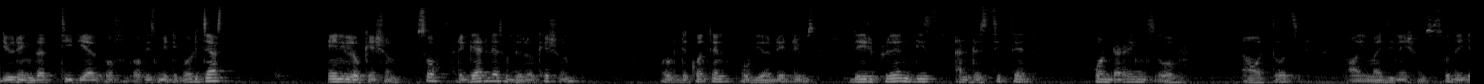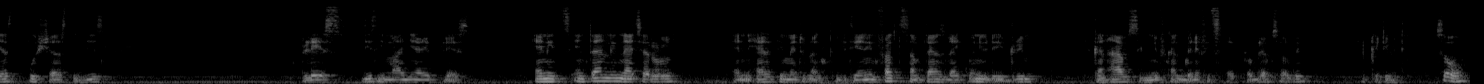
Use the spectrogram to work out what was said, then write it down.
during that tedious of office meeting, or just any location. So, regardless of the location or the content of your daydreams, they represent these unrestricted wanderings of our thoughts and our imaginations. So, they just push us to this place, this imaginary place. And it's entirely natural and healthy mental activity. And in fact, sometimes, like when you daydream, it can have significant benefits like problem solving and creativity. So,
